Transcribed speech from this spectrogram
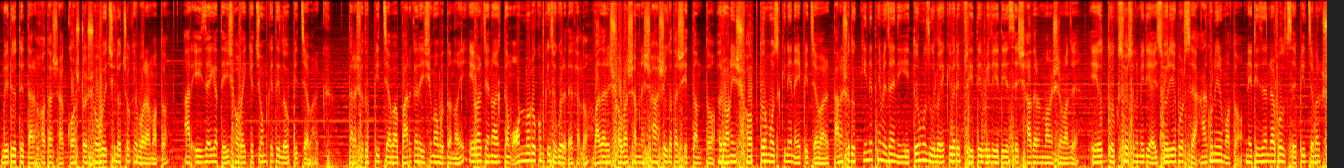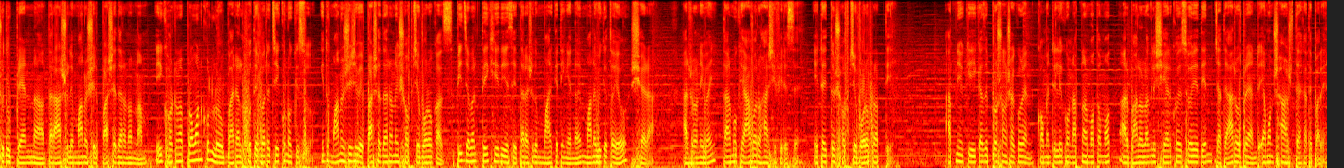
ভিডিওতে তার হতাশা, কষ্ট সবই ছিল চোখে পড়ার মতো। আর এই জায়গাতেই সবাইকে চমকে দিল পিৎজা বার্গ। তারা শুধু পিৎজা বা বার্গারেই সীমাবদ্ধ নয়, এবার যেন একদম অন্যরকম কিছু করে দেখাল। বাজারে সবার সামনে সাহসিকতার সিদ্ধান্ত। রনির সব তরমুজ কিনে নেয় পিৎজা বার। তারা শুধু কিনে থেমে যায়নি, এই তরমুজগুলো একেবারে ফ্রিতে বিলিয়ে দিয়েছে সাধারণ মানুষের মাঝে। এই উদ্যোগ সোশ্যাল মিডিয়ায় ছড়িয়ে পড়ছে আগুনের মতো। নেটিজেনরা বলছে পিৎজা বার্গ শুধু ব্র্যান্ড না, তারা আসলে মানুষের পাশে দাঁড়ানোর নাম। এই ঘটনা প্রমাণ করল ভাইরাল হতে পারে যে কোনো কিছু, কিন্তু মানুষ হিসেবে পাশে দাঁড়ানোই সবচেয়ে বড় কাজ। পিৎজা বার্গ দেখিয়ে দিয়েছে, তারা শুধু মার্কেটিংয়ে নয়, মানবিকতায়ও সেরা। আর রনি ভাই, তার মুখে আবারও হাসি ফিরেছে। এটাই তো সবচেয়ে বড় প্রাপ্তি। আপনিও কি এই কাজে প্রশংসা করেন? কমেন্টে লিখুন আপনার মতামত আর ভালো লাগলে শেয়ার করে ছড়িয়ে দিন যাতে আরও ব্র্যান্ড এমন সাহস দেখাতে পারে।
